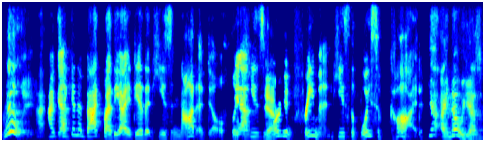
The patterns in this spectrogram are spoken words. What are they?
Really? I- I'm Yeah. taken aback by the idea that he's not a DILF. Like Yeah. he's Yeah. Morgan Freeman. He's the voice of God. Yeah, I know. He has.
